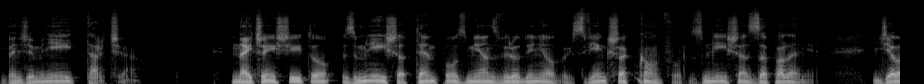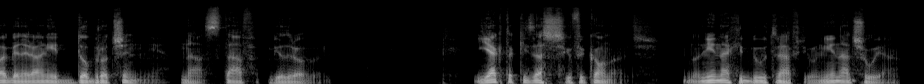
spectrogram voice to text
będzie mniej tarcia. Najczęściej to zmniejsza tempo zmian zwyrodnieniowych, zwiększa komfort, zmniejsza zapalenie. Działa generalnie dobroczynnie na staw biodrowy. Jak taki zastrzyk wykonać? No nie na chybił trafił, nie na czuja.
